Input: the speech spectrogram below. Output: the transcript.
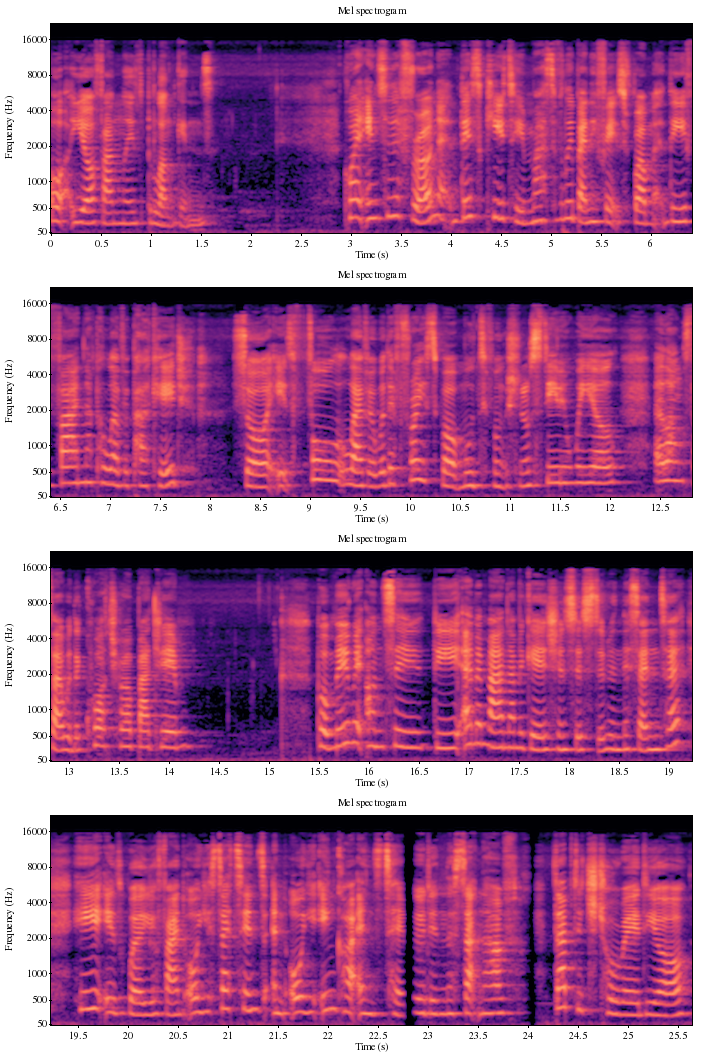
or your family's belongings. Going into the front, this Q2 massively benefits from the fine Nappa leather package, so it's full leather with a free sport multifunctional steering wheel, alongside with a Quattro badging, but moving on to the MMI navigation system in the centre, here is where you'll find all your settings and all your in-car entertainment, including the sat-nav, DAB digital radio,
